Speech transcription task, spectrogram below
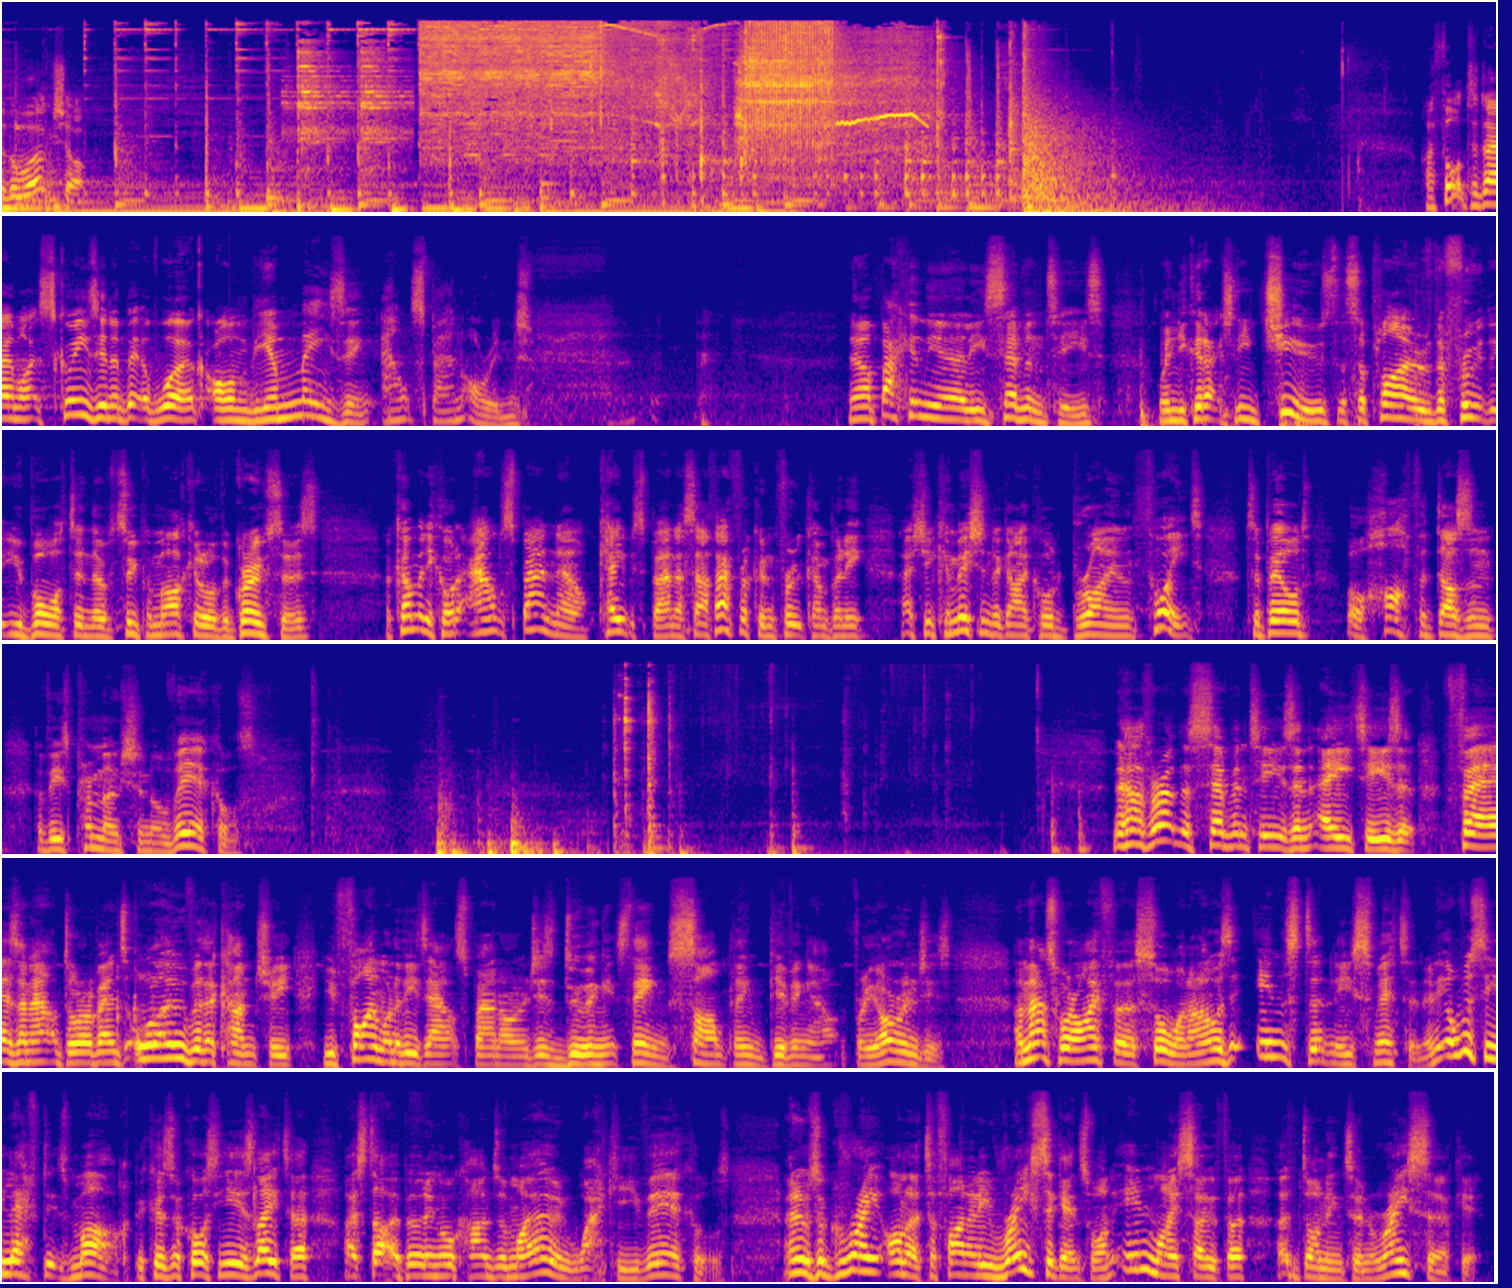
to the workshop. I thought today I might squeeze in a bit of work on the amazing Outspan Orange. Now, back in the early 70s, when you could actually choose the supplier of the fruit that you bought in the supermarket or the grocers, a company called Outspan, now Capespan, a South African fruit company, actually commissioned a guy called Brian Thwaite to build, well, half a dozen of these promotional vehicles. Now, throughout the 70s and 80s, at fairs and outdoor events all over the country, you'd find one of these Outspan oranges doing its thing, sampling, giving out free oranges. And that's where I first saw one, and I was instantly smitten. And it obviously left its mark because, of course, years later, I started building all kinds of my own wacky vehicles. And it was a great honour to finally race against one in my sofa at Donington Race Circuit.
